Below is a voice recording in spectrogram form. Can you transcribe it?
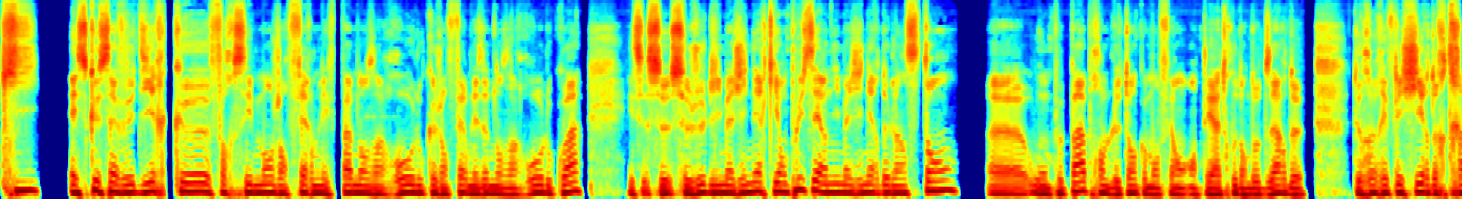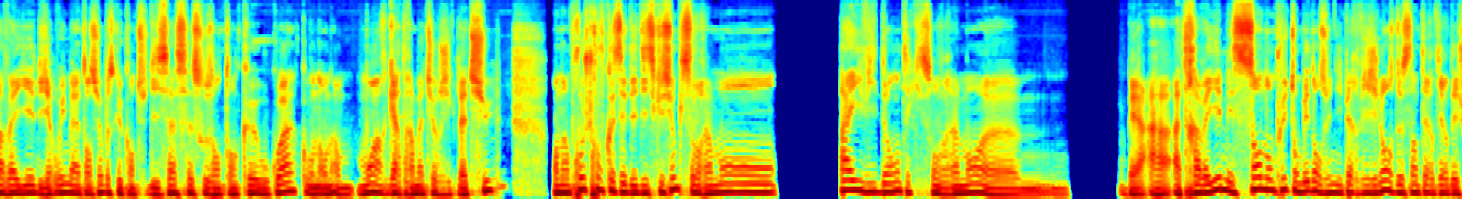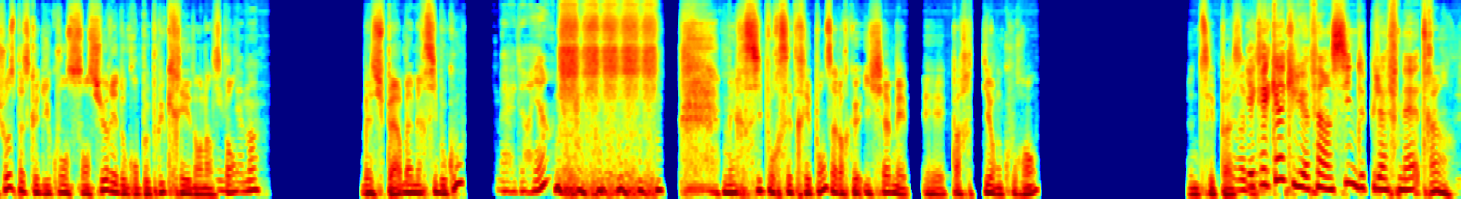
qui, est-ce que ça veut dire que forcément j'enferme les femmes dans un rôle ou que j'enferme les hommes dans un rôle ou quoi? Et ce- ce jeu de l'imaginaire, qui en plus est un imaginaire de l'instant, euh, où on peut pas prendre le temps, comme on fait en, en théâtre ou dans d'autres arts, de, de réfléchir, de retravailler, de dire oui, mais attention, parce que quand tu dis ça, ça sous-entend que ou quoi, qu'on on a moins un regard dramaturgique là-dessus. En impro, je trouve que c'est des discussions qui sont vraiment pas évidentes et qui sont vraiment euh, ben, à, à travailler, mais sans non plus tomber dans une hypervigilance de s'interdire des choses, parce que du coup, on se censure et donc on peut plus créer dans l'instant. Ben, super, ben, merci beaucoup. Bah, de rien. merci pour cette réponse, alors que Hicham est, est parti en courant. Je ne sais pas. Il y a quelqu'un qui lui a fait un signe depuis la fenêtre. Ah,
